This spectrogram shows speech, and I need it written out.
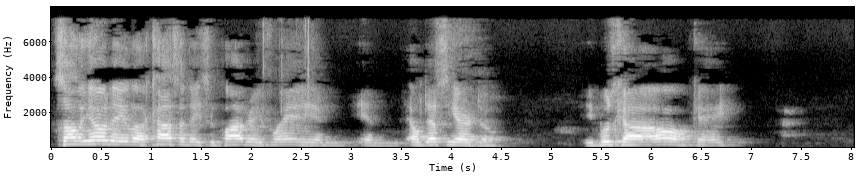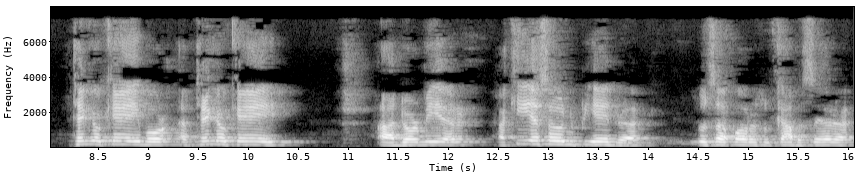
salió de la casa de su padre y fue en, en el desierto. Y busca, oh, ok, tengo que, tengo que uh, dormir Aquí es una piedra, usa por su cabecera.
